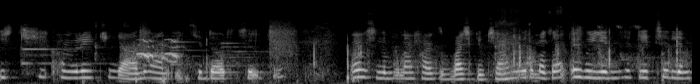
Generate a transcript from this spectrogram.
iki kamera için geldim. Yani iki dört şey için. Ama şimdi buradan farklı başka bir şey almıyorum. O zaman öbür yerimize geçelim.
